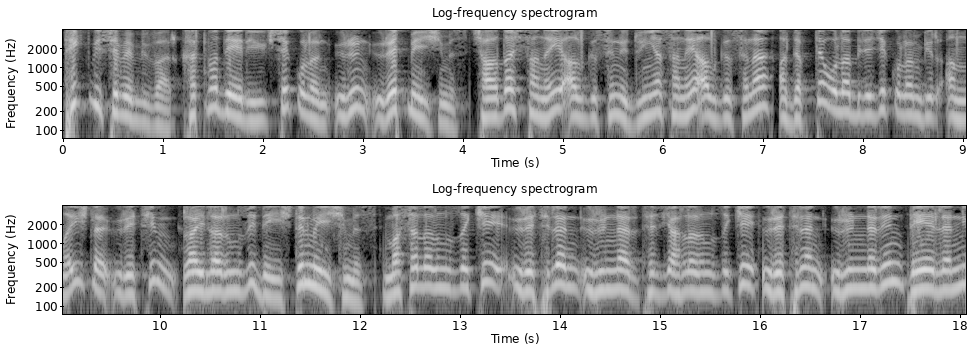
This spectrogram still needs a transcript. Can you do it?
tek bir sebebi var. Katma değeri yüksek olan ürün üretme işimiz. Çağdaş sanayi algısını, dünya sanayi algısına adapte olabilecek olan bir anlayışla üretim raylarımızı değiştirme işimiz. Masalarımızdaki üretilen ürünler, tezgahlarımızdaki üretilen ürünlerin değerlerini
